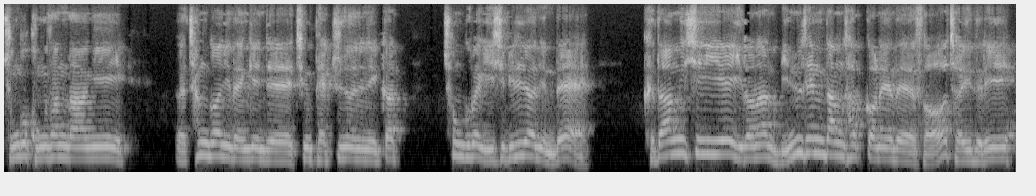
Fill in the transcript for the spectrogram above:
중국 공산당이 창건이 된 게 이제 지금 100주년이니까 1921년인데 그 당시에 일어난 민생당 사건에 대해서 저희들이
